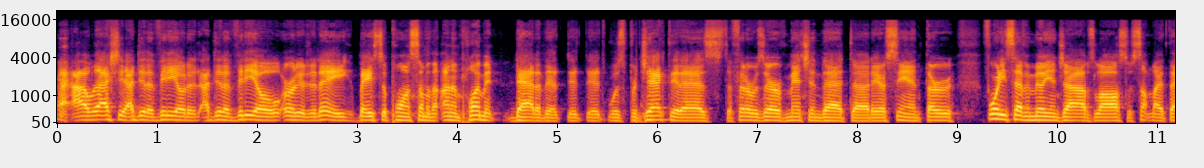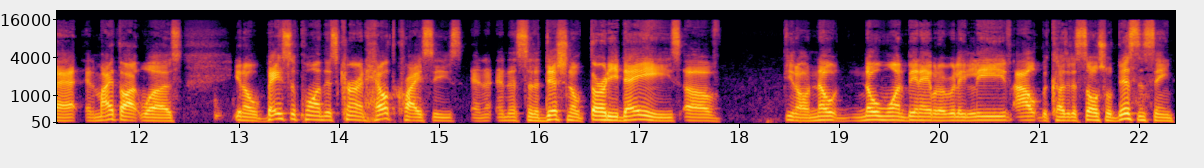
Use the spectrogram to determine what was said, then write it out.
I, I, actually i did a video that i did a video earlier today based upon some of the unemployment data that, that, that was projected as the federal reserve mentioned that uh, they're seeing third 47 million jobs lost or something like that and my thought was you know based upon this current health crisis and, and this additional 30 days of you know no no one being able to really leave out because of the social distancing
